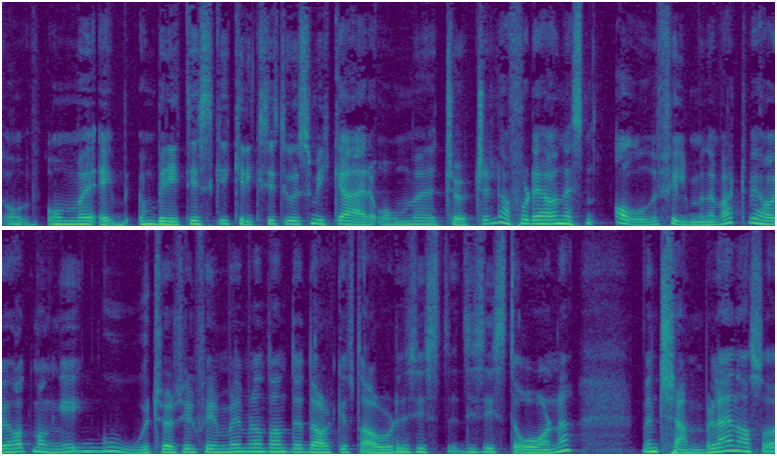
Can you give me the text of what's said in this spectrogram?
om, om, om britisk krigshistorie som ikke er om eh, Churchill. For det har jo nesten alle filmene vært. Vi har jo hatt mange gode Churchill-filmer, bl.a. The Darkest Hour de siste, de siste årene. Men Chamberlain, altså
